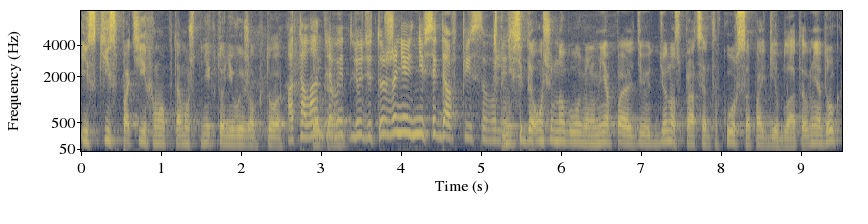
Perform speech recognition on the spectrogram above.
и скис по-тихому, потому что никто не выжил, кто... А талантливые только- люди тоже не, не всегда вписывались. не всегда, очень много умер. У меня по 90% курса погибло. А у меня друг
